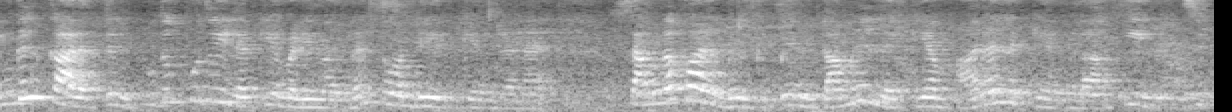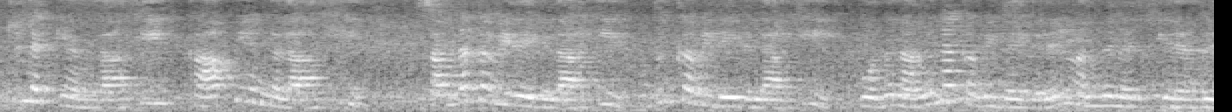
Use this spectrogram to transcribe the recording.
எங்கள் காலத்தில் புது புது இலக்கிய வடிவங்கள் தோன்றியிருக்கின்றன. சங்க பாடல்களுக்கு பின் தமிழ் இலக்கியம் அறலக்கியங்களாகி சிற்றிலக்கியங்களாகி காப்பியங்களாகி சந்த கவிதைகளாகி புது கவிதைகளாகி இப்போது நவீன கவிதைகளில் வந்து நிற்கிறது.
